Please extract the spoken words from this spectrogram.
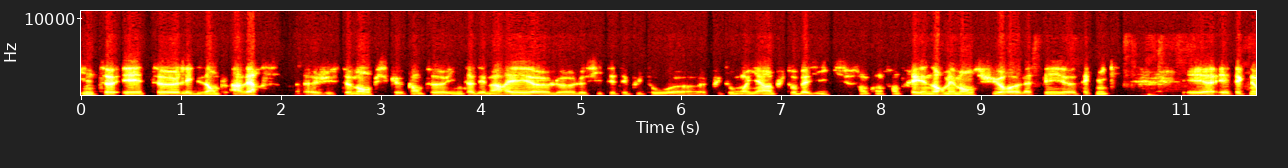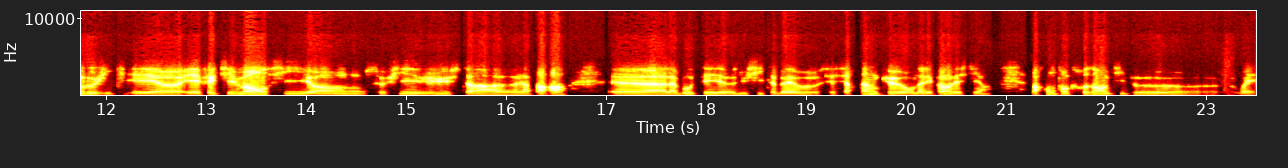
Int est l'exemple inverse, justement, puisque quand Int a démarré, le, le, site était plutôt, plutôt moyen, plutôt basique. Ils se sont concentrés énormément sur l'aspect technique et, technologique. Et, effectivement, si on se fiait juste à euh, à la beauté euh, du site, eh ben, euh, c'est certain qu'on n'allait pas investir. Par contre, en creusant un petit peu, ouais,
